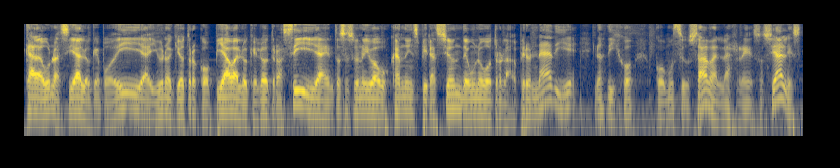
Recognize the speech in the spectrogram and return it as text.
cada uno hacía lo que podía y uno que otro copiaba lo que el otro hacía, entonces uno iba buscando inspiración de uno u otro lado, pero nadie nos dijo cómo se usaban las redes sociales.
